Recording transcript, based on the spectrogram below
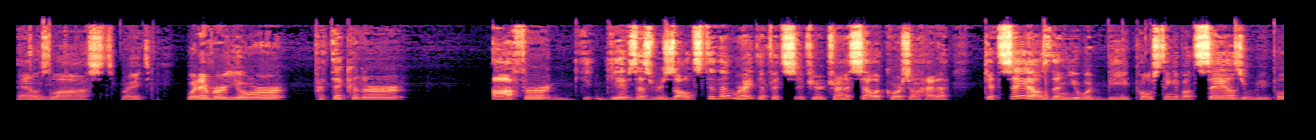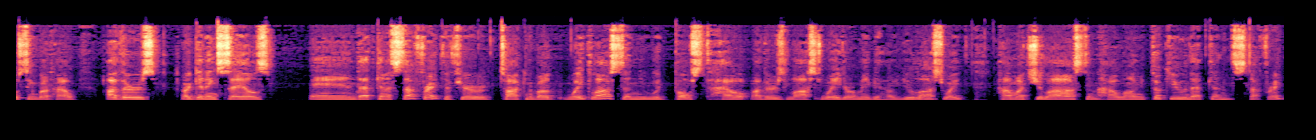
pounds lost right? Whatever your particular offer gives as results to them right? If it's if you're trying to sell a course on how to get sales then you would be posting about sales you would be posting about how others are getting sales and that kind of stuff right? If you're talking about weight loss then you would post how others lost weight or maybe how you lost weight how much you lost and how long it took you that kind of stuff right?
